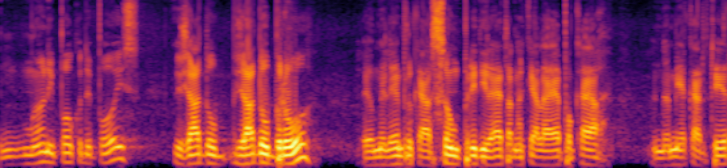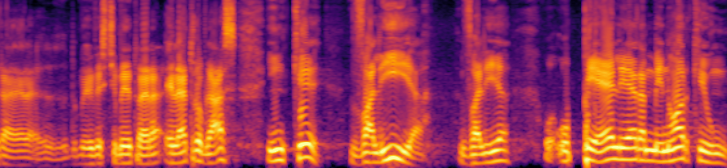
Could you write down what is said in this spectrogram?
um ano e pouco depois, já, do, já dobrou, Eu me lembro que a ação predileta naquela época da minha carteira, era, do meu investimento era Eletrobras, em que valia, valia o, PL era menor que um.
